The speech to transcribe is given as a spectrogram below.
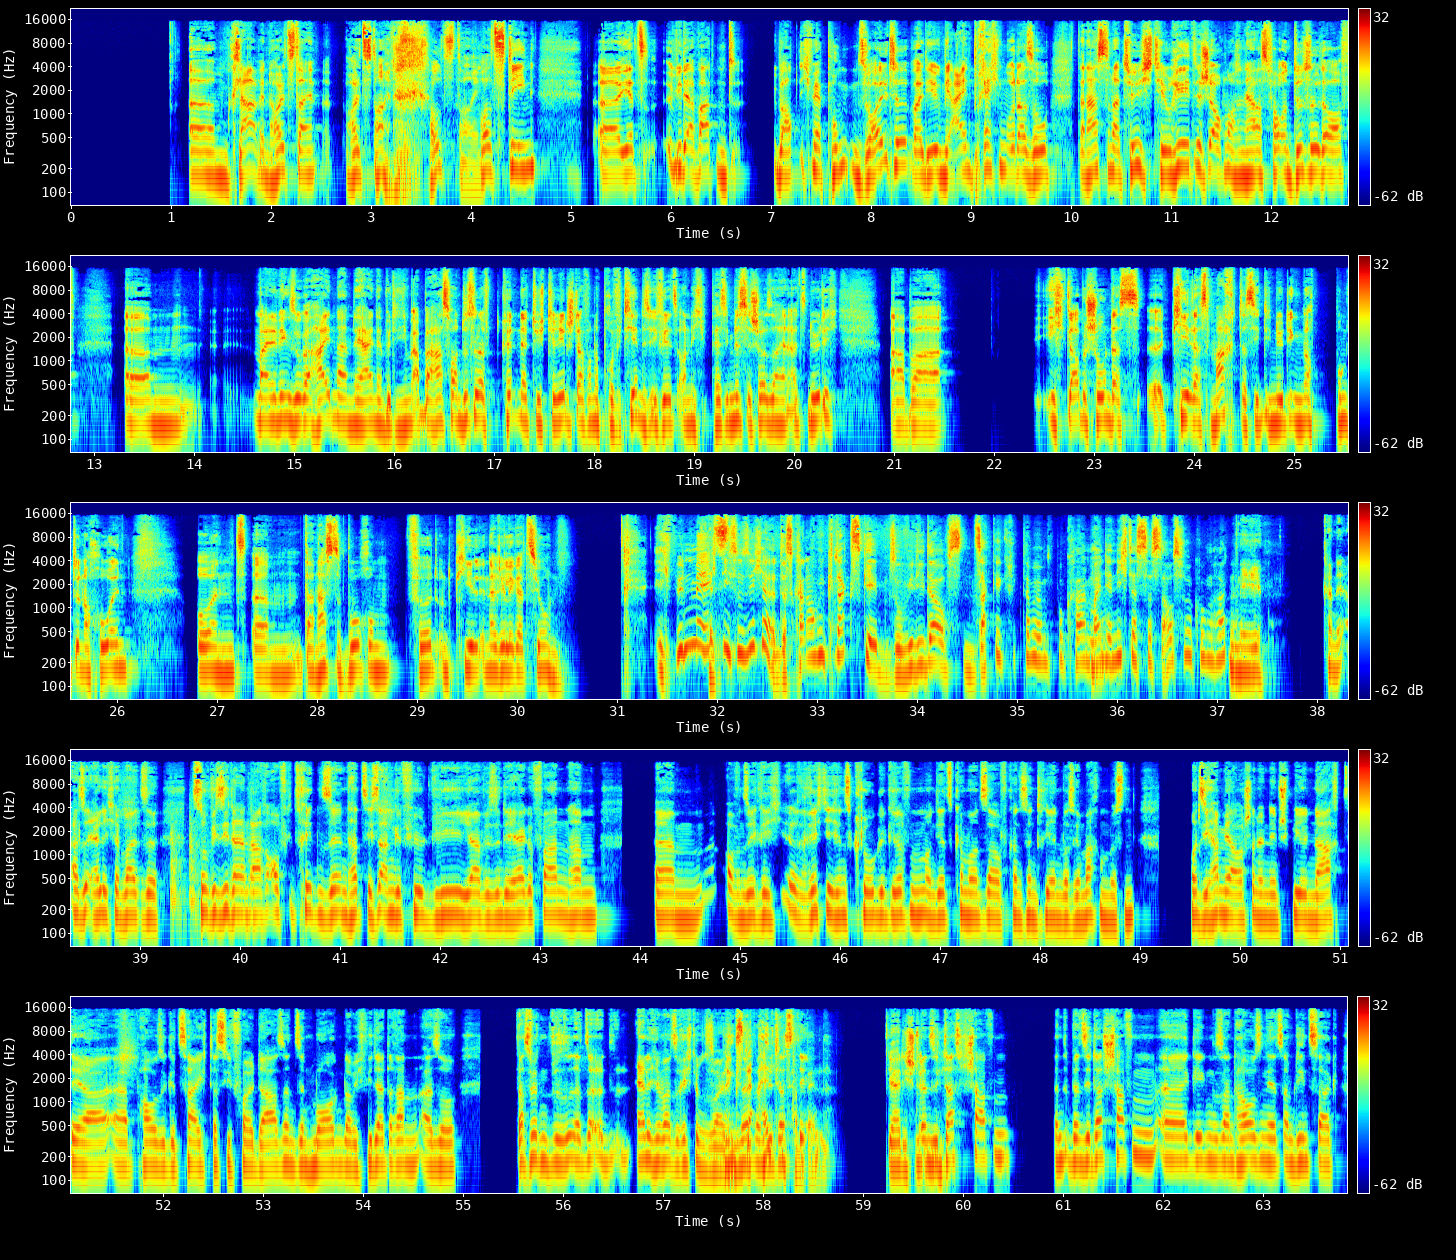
Ähm, klar, wenn Holstein, Holstein, Holstein. Holstein äh, jetzt wieder erwartend überhaupt nicht mehr punkten sollte, weil die irgendwie einbrechen oder so, dann hast du natürlich theoretisch auch noch den HSV und Düsseldorf. Ähm, meinetwegen sogar Heidenheim, nee, Heidenheim würde ich nicht mehr, aber HSV und Düsseldorf könnten natürlich theoretisch davon noch profitieren. Ich will jetzt auch nicht pessimistischer sein als nötig, aber ich glaube schon, dass äh, Kiel das macht, dass sie die nötigen noch Punkte noch holen. Und ähm, dann hast du Bochum, Fürth und Kiel in der Relegation. Ich bin mir echt Jetzt- nicht so sicher. Das kann auch einen Knacks geben, so wie die da aufs Sack gekriegt haben im Pokal. Meint ihr nicht, dass das Auswirkungen hat? Nee. Kann, also ehrlicherweise, so wie sie danach aufgetreten sind, hat sich's angefühlt wie, ja, wir sind hierher gefahren, haben ähm, offensichtlich richtig ins Klo gegriffen und jetzt können wir uns darauf konzentrieren, was wir machen müssen. Und sie haben ja auch schon in dem Spiel nach der äh, Pause gezeigt, dass sie voll da sind, sind morgen, glaube ich, wieder dran. Also das wird also, ehrlicherweise richtungsweisend. Ne? Wenn, sie das Ding, Ja, die wenn sie das schaffen, wenn, wenn sie das schaffen äh, gegen Sandhausen jetzt am Dienstag,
